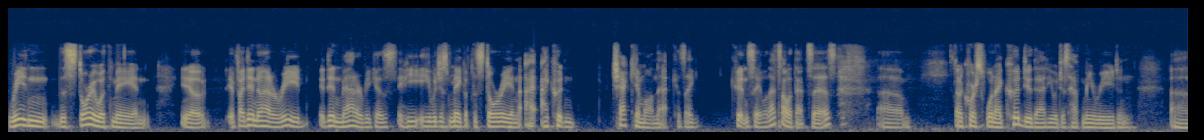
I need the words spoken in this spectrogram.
reading the story with me." And you know, if I didn't know how to read, it didn't matter because he he would just make up the story, and I I couldn't check him on that because I couldn't say, well, that's not what that says. Um, and of course, when I could do that, he would just have me read and, uh,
